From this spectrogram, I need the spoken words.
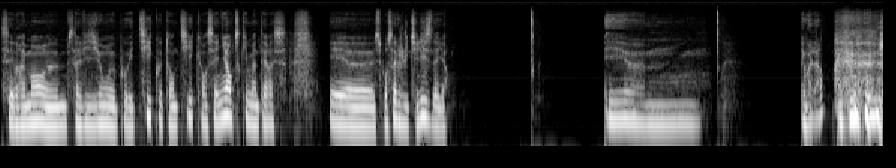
c'est vraiment euh, sa vision poétique, authentique, enseignante qui m'intéresse. Et c'est pour ça que je l'utilise d'ailleurs. Et, et voilà.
